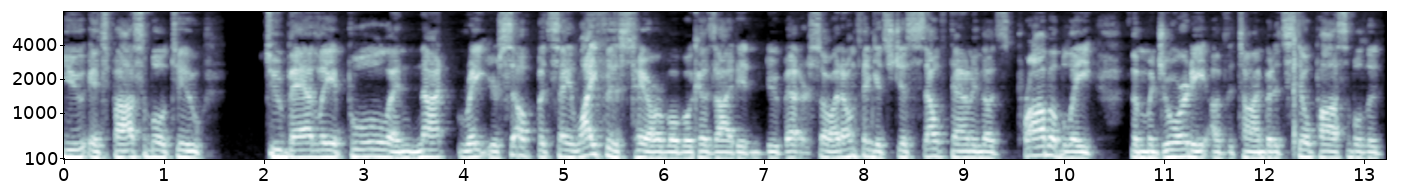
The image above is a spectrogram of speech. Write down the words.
You it's possible to do badly at pool and not rate yourself, but say life is terrible because I didn't do better. So I don't think it's just self downing, though it's probably the majority of the time, but it's still possible to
